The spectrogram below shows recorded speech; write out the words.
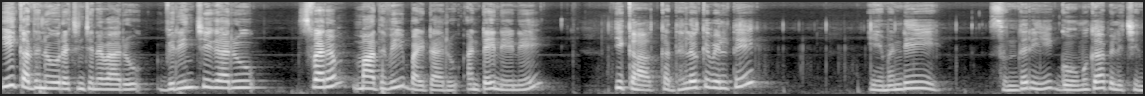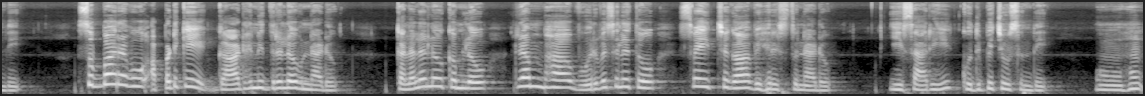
ఈ కథను రచించిన వారు విరించి గారు స్వరం మాధవి బయటారు అంటే నేనే. ఇక కథలోకి వెళ్తే ఏమండి? సుందరి గోముగా పిలిచింది. సుబ్బారావు అప్పటికే గాఢ నిద్రలో ఉన్నాడు. కలల లోకంలో రంభ ఊర్వశులతో స్వేచ్ఛగా విహరిస్తున్నాడు. ఈసారి కుదిపి చూసింది. ఊహం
